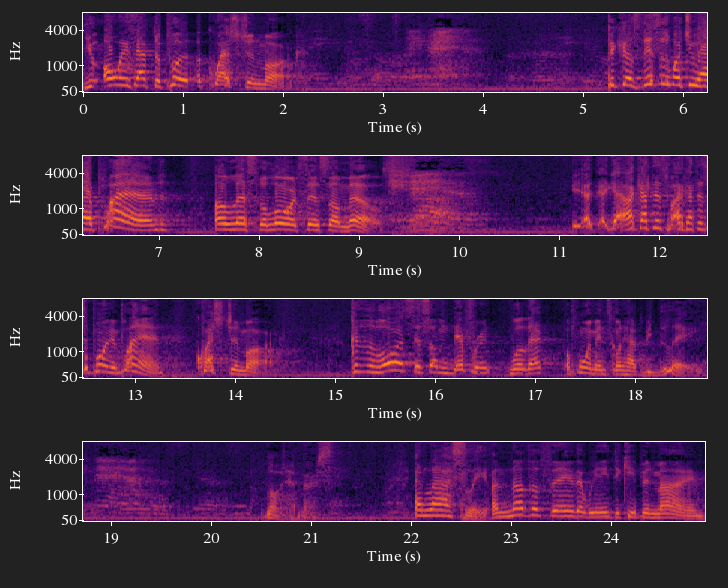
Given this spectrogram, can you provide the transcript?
you always have to put a question mark. Because this is what you have planned unless the Lord says something else. Yeah, yeah, I got this, I got this appointment planned. Question mark. Because the Lord says something different, well, that appointment's going to have to be delayed. Lord have mercy. And lastly, another thing that we need to keep in mind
